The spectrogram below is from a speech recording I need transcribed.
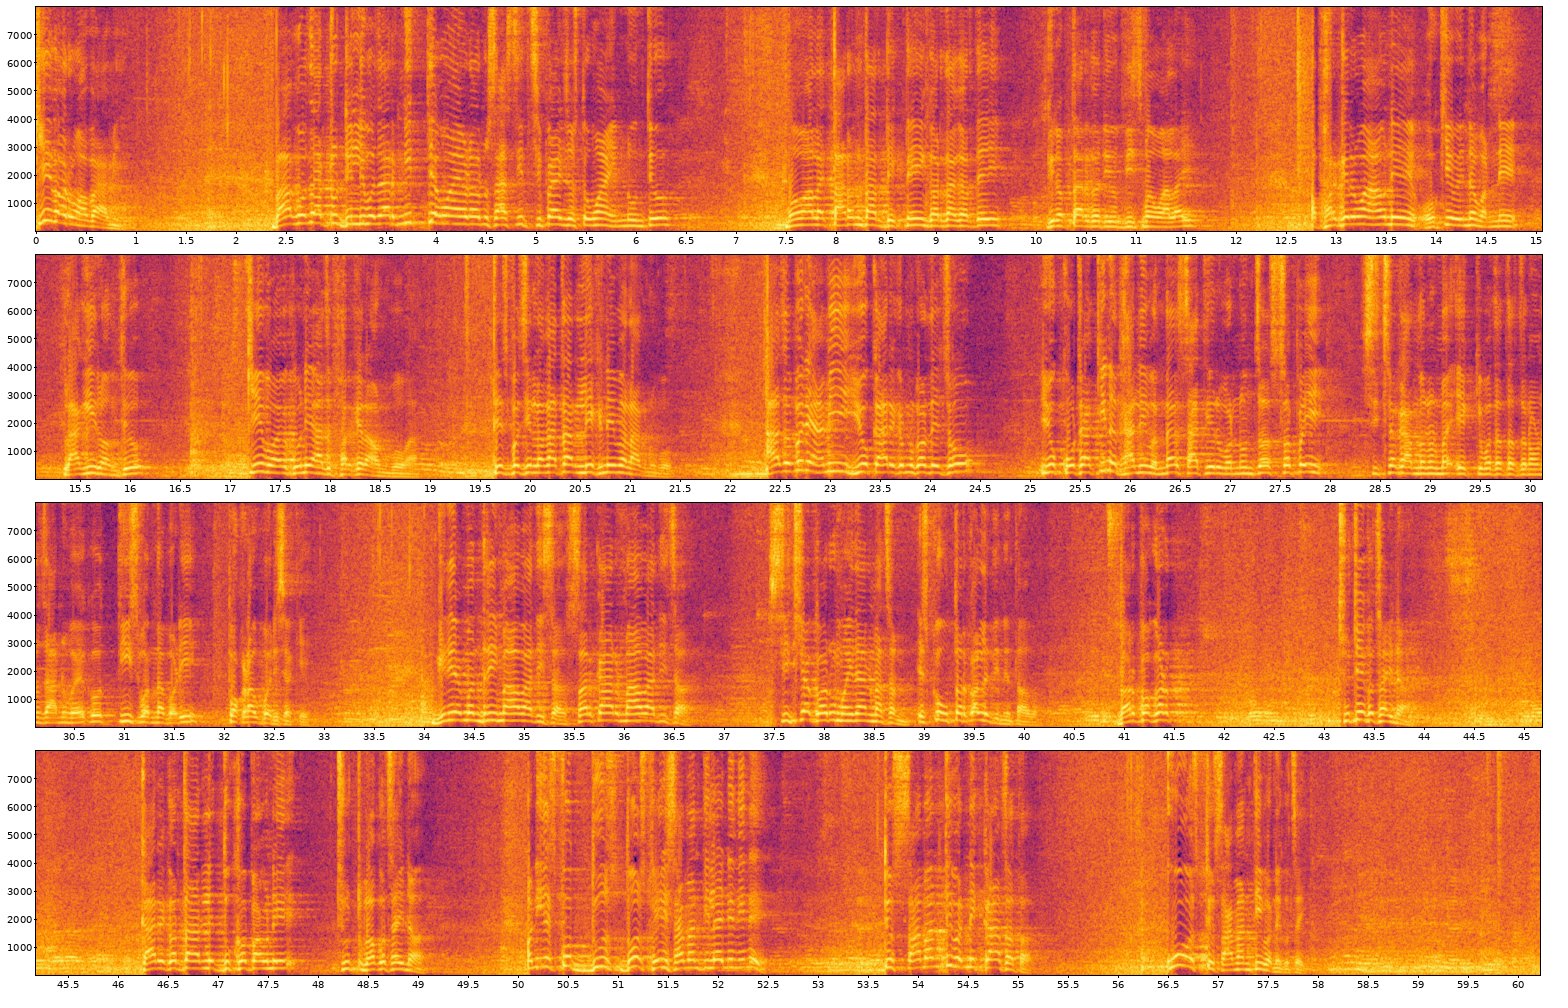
के गरौँ अब हामी? बागबजार टु दिल्ली बजार नित्य उहाँ एउटा अनुशासित सिपाही जस्तो उहाँ हिँड्नुहुन्थ्यो। म उहाँलाई तारन्तार देख्दै गर्दा गर्दै गिरफ्तार गरियो बिचमा उहाँलाई। फर्केर उहाँ आउने हो कि होइन भन्ने लागिरहन्थ्यो। के भएको नि आज फर्केर आउनुभयो उहाँ। त्यसपछि लगातार लेख्नेमा लाग्नुभयो। आज पनि हामी यो कार्यक्रम गर्दैछौँ। यो कोठा किन खाली भन्दा साथीहरू भन्नुहुन्छ सबै शिक्षक आन्दोलनमा ऐक्यबद्धता जनाउन जानुभएको तिसभन्दा बढी पक्राउ परिसके। गृहमन्त्री माओवादी छ सरकार माओवादी छ शिक्षकहरू मैदानमा छन् यसको उत्तर कसले दिने त अब? धरपकड छुटेको छैन। कार्यकर्ताहरूले दुःख पाउने छुट भएको छैन। अनि यसको दोष दोष फेरि सामान्तीलाई नै दिने। त्यो सामान्ती भन्ने कहाँ छ त? को त्यो सामान्ती भनेको चाहिँ?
